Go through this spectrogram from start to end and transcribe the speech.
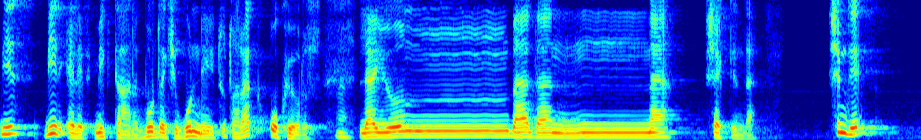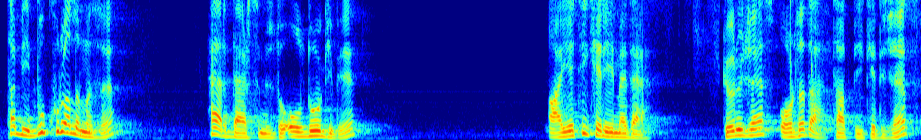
biz bir elif miktarı buradaki gunneyi tutarak okuyoruz. Leyunbedenne şeklinde. Şimdi tabii bu kuralımızı her dersimizde olduğu gibi ayeti kerimede göreceğiz. Orada da tatbik edeceğiz.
